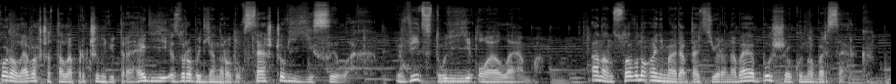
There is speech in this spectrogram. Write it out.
Королева, що стала причиною трагедії, зробить для народу все, що в її силах. Від студії OLM. Анонсовано аніме адаптацію Ранобе Бушоку Berserk.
